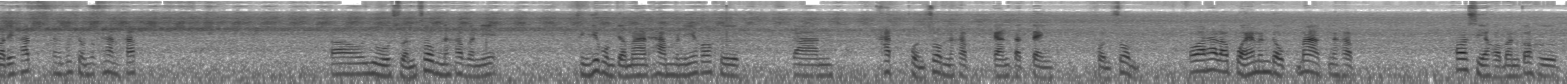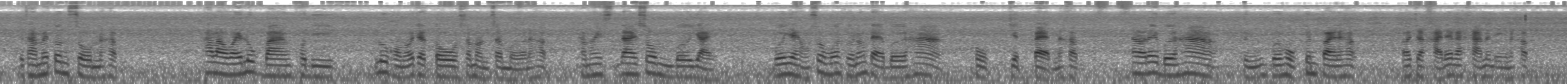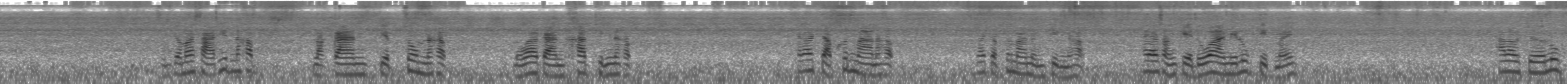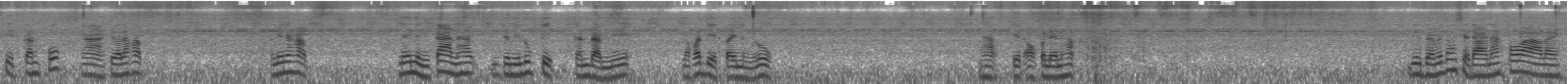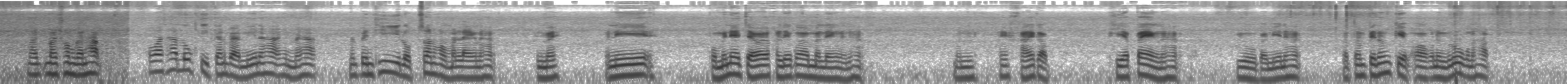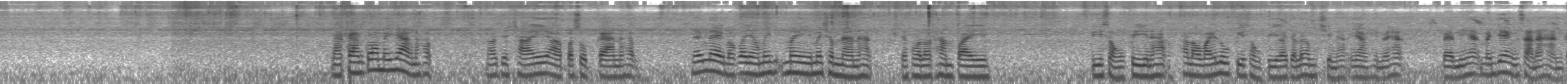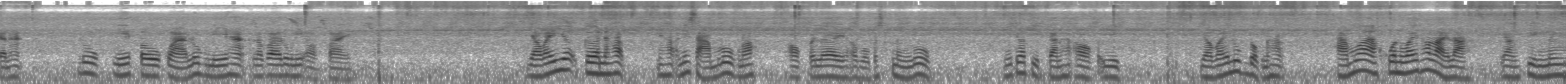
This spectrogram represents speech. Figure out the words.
วัสดีครับท่านผู้ชมทุกท่านครับ เราอยู่สวนส้มนะครับ วันนี้สิ่งที่ผมจะมาทำวันนี้ก็คือการคัดผลส้มนะครับ การตัดแต่งผลส้ม เพราะว่าถ้าเราปล่อยให้มันดกมากนะครับ ข้อเสียของมันก็คือจะทำให้ต้นโทมนะครับ ถ้าเราไว้ลูกบางพอดีลูกของมันจะโตสม่ำเสมอนะครับทำให้ได้ส้มเบอร์ใหญ่ เบอร์ใหญ่ของส้มก็คือตั้งแต่เบอร์ห้าหกเจ็ดแปดนะครับ ถ้าเราได้เบอร์ห้าถึงเบอร์หกขึ้นไปนะครับ เราจะขายได้ราคานั่นเองนะครับผมจะมาสาธิตนะครับ หลักการเก็บส้มนะครับ หรือว่าการคัดทิ้งนะครับให้เราจับขึ้นมานะครับเราจับขึ้นมาหนึ่งกิ่งนะครับ ให้เราสังเกตดูว่ามีลูกติดไหม ถ้าเราเจอลูกติดกันปุ๊บ อ่า เจอแล้วครับ อันนี้นะครับ ในหนึ่งก้านนะครับมันจะมีลูกติดกันแบบนี้ เราก็เด็ดไปหนึ่งลูกนะครับ เด็ดออกไปเลยนะครับ เด็ดแบบไม่ต้องเสียดายนะ เพราะว่าอะไรมามาชมกันครับ เพราะว่าถ้าลูกติดกันแบบนี้นะฮะเห็นไหมฮะมันเป็นที่หลบซ่อนของแมลงนะฮะเห็นไหมอันนี้ผมไม่แน่ใจว่าเขาเรียกว่าแมลงอะไรนะฮะมันคล้ายๆกับเพี้ยแป้งนะฮะอยู่แบบนี้นะฮะเราจำเป็นต้องเก็บออกหนึ่งลูกนะครับ หลักการก็ไม่ยากนะครับ เราจะใช้อ่าประสบการณ์นะครับแรกๆเราก็ยังไม่ไม่ไม่ชำนาญนะฮะแต่พอเราทำไป ปีสองปีนะฮะ ถ้าเราไว้ลูกปีสองปีเราจะเริ่มชินฮะอย่างเห็นไหมฮะ แบบนี้ฮะ มันแย่งสารอาหารกันฮะ ลูกนี้โตกว่าลูกนี้ฮะ แล้วก็ลูกนี้ออกไป อย่าไว้เยอะเกินนะครับ นี่ฮะ อันนี้สามลูกเนาะ ออกไปเลย เอาบวกไปสักหนึ่งลูก นี่ก็ติดกันฮะ ออกไปอีก อย่าไว้ลูกดกนะฮะ ถามว่าควรไว้เท่าไหร่ล่ะ อย่างกิ่งหนึ่ง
